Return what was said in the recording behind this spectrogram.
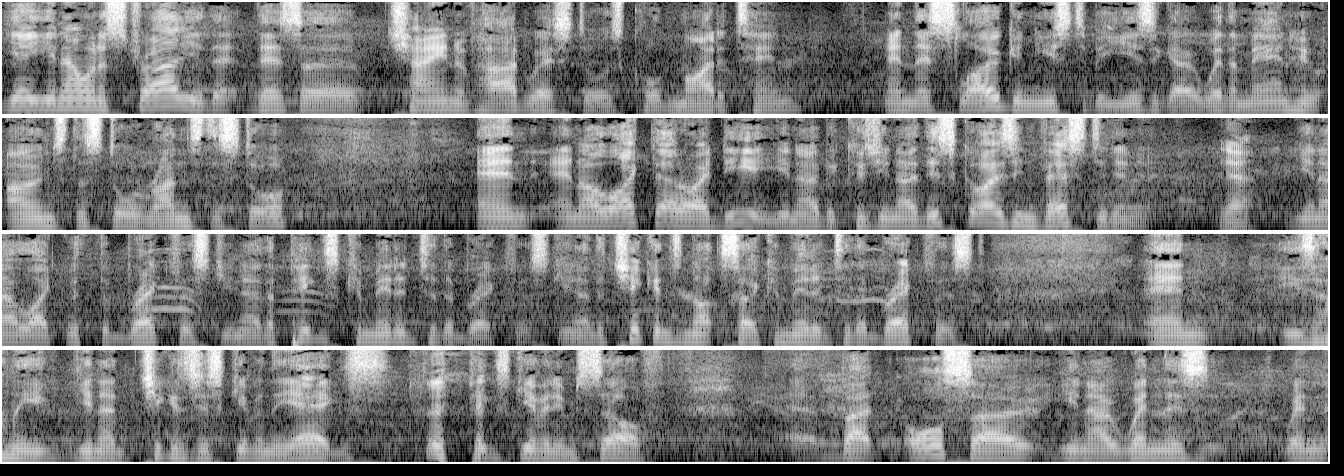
Yeah, you know, in Australia, th- there's a chain of hardware stores called Mitre 10, and their slogan used to be years ago, where the man who owns the store runs the store. And and I like that idea, you know, because you know this guy's invested in it. Yeah. You know, like with the breakfast, you know, the pig's committed to the breakfast. You know, the chicken's not so committed to the breakfast, and he's only, you know, chicken's just given the eggs, pig's given himself. But also, you know, when there's when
